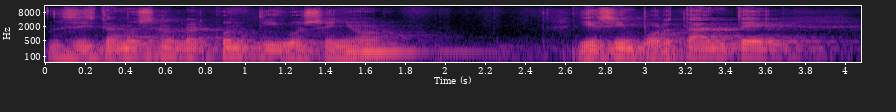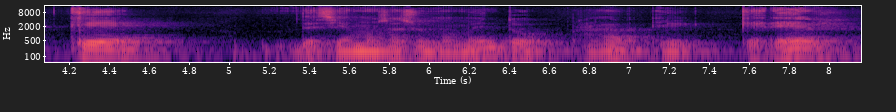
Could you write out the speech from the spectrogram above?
necesitamos hablar contigo, Señor. Y es importante que, decíamos hace un momento, el querer,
